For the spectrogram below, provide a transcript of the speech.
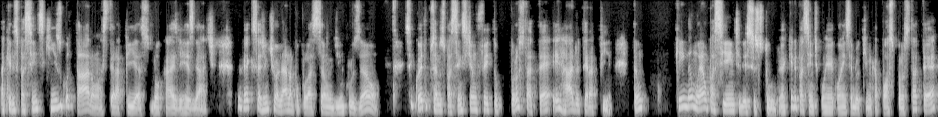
àqueles pacientes que esgotaram as terapias locais de resgate. Porque é que se a gente olhar na população de inclusão, 50% dos pacientes tinham feito prostaté e radioterapia. Então, quem não é o paciente desse estudo? É aquele paciente com recorrência bioquímica pós-prostaté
